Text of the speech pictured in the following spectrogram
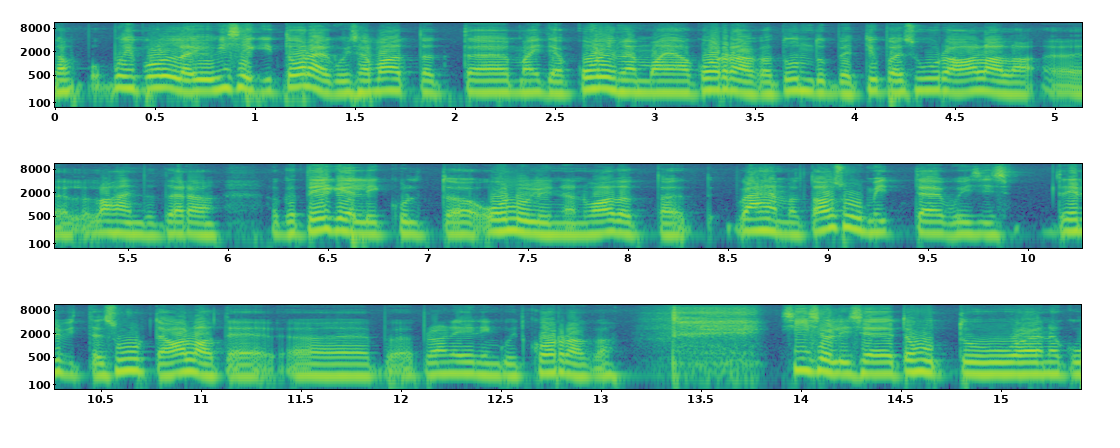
noh, võib olla ju isegi tore, kui sa vaatad, ma ei tea, kolme maja korraga, tundub, et jube suure ala lahendad ära. aga tegelikult oluline on vaadata vähemalt asumite või siis tervite suurte alade planeeringuid korraga. siis oli see tohutu äh, nagu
